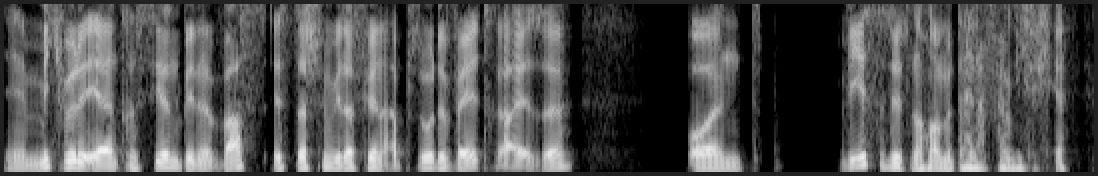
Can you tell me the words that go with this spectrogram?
Äh, Mich würde eher interessieren, Bene, was ist das schon wieder für eine absurde Weltreise? Und wie ist es jetzt nochmal mit deiner Familie?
